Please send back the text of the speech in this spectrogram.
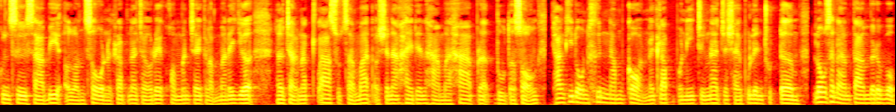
กุนซือซาบีอลอนโซนะครับน่าจะเรียกความมั่นใจกลับมาได้เยอะ หลังจากนัดล่าสุดสามารถเอาชนะไฮเดนฮามา 5 ประตูต่อ 2 ทั้งที่โดนขึ้นนำก่อนนะครับวันนี้จึงน่าจะใช้ผู้เล่นชุดเดิม ลงสนามตามระบบ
